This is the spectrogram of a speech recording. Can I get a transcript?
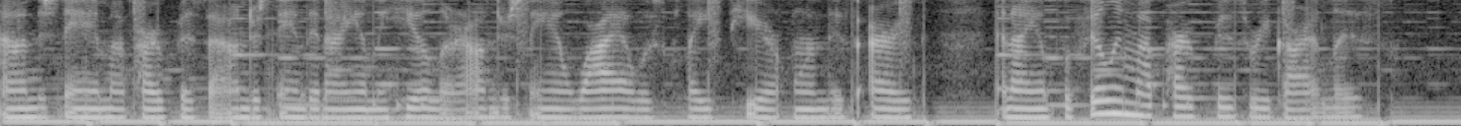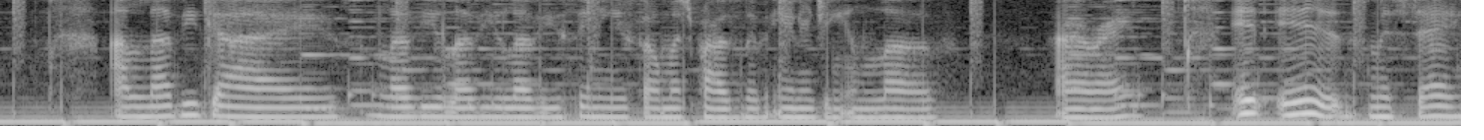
I understand my purpose. I understand that I am a healer. I understand why I was placed here on this earth, and I am fulfilling my purpose regardless. I love you guys. Love you, love you, love you. Sending you so much positive energy and love. All right. It is Miss J.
